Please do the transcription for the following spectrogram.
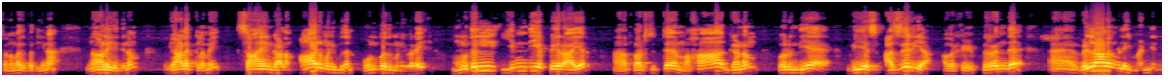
சொன்ன மாதிரி பார்த்தீங்கன்னா நாளைய தினம் வியாழக்கிழமை சாயங்காலம் ஆறு மணி முதல் ஒன்பது மணி வரை முதல் இந்திய பேராயர் பரிசுத்த மகா கணம் பொருந்திய வி. எஸ். அசரியா அவர்கள் பிறந்த ஆஹ், வெள்ளாளங்களை மண்ணில்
